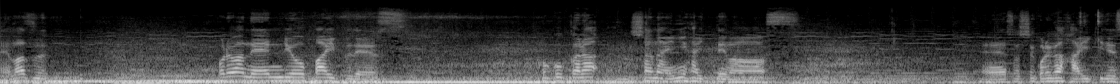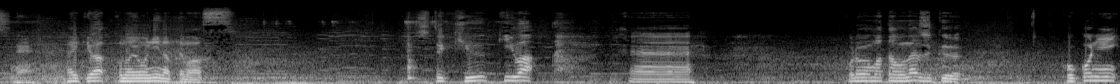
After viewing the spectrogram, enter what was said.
えー、まずこれは燃料パイプです。ここから車内に入ってます。えー、そしてこれが排気ですね。排気はこのようになってます。そして吸気はえー、これもまた同じくここに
